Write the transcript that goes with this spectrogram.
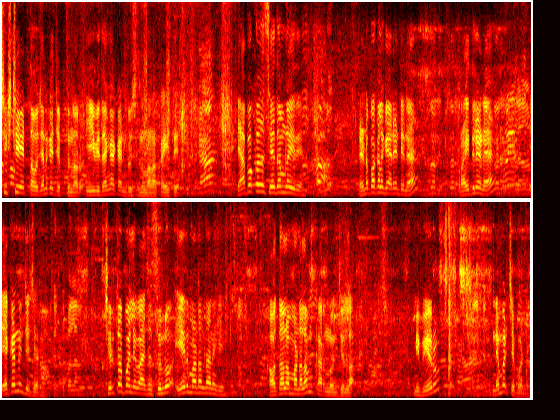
సిక్స్టీ ఎయిట్ థౌజండ్గా చెప్తున్నారు. ఈ విధంగా కనిపిస్తుంది మనకైతే. యాపక్క సేదంలో ఇది? రెండు పక్కల గ్యారెంటీనా రైతులేనా? ఎక్కడి నుంచి వచ్చారు? చిరుతపల్లి వాసస్సులో ఏది మండలం దానికి? కవతాల మండలం కర్నూలు జిల్లా. మీ పేరు? నెంబర్ చెప్పండి.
